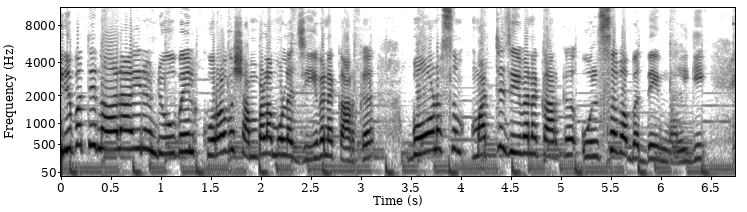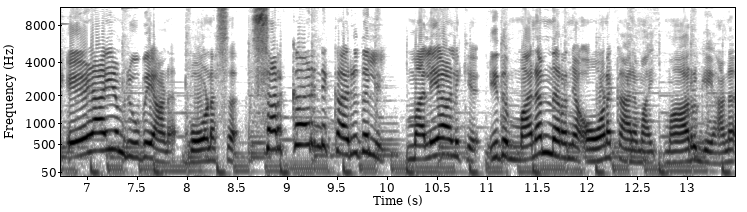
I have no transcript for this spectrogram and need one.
ഇരുപത്തിനാലായിരം രൂപയിൽ കുറവ് ശമ്പളമുള്ള ജീവനക്കാർക്ക് ബോണസും മറ്റ് ജീവനക്കാർക്ക് ഉത്സവ ബദ്ധയും നൽകി. ഏഴായിരം രൂപയാണ് ബോണസ്. സർക്കാരിന്റെ കരുതലിൽ മലയാളിക്ക് ഇത് മനം നിറഞ്ഞ ഓണക്കാലമായി മാറുകയാണ്.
